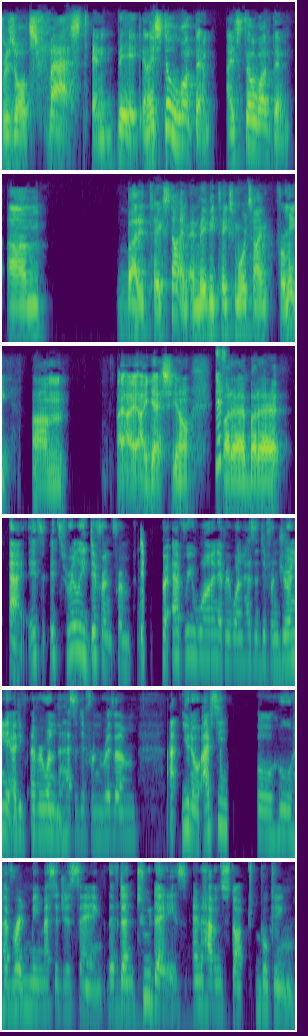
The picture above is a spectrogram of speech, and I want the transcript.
results fast and big, and I still want them. I still want them. Um, but it takes time, and maybe it takes more time for me. Um, I, I, guess you know, but uh, but uh, yeah, it's it's really different from for everyone. Everyone has a different journey. Everyone has a different rhythm. You know, I've seen people who have written me messages saying they've done two days and haven't stopped booking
